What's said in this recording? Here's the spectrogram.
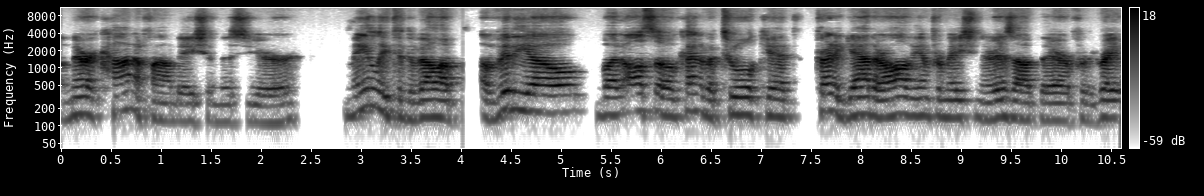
Americana Foundation this year, mainly to develop a video, but also kind of a toolkit try to gather all the information there is out there for the Great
